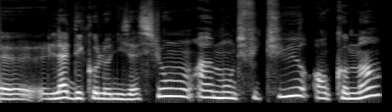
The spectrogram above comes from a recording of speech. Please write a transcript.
euh, la décolonisation, un monde futur en commun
